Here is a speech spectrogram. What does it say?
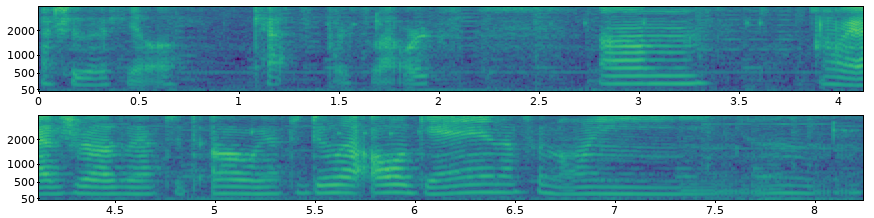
Actually, there's yellow cat slippers, so that works. Um, Oh, I just realized we have to, oh, we have to do that all again? That's annoying. Ugh.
